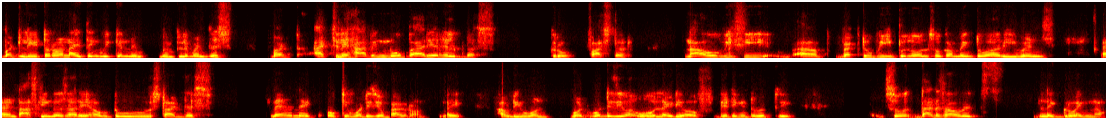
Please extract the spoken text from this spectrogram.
but later on, I think we can im- implement this. But actually, having no barrier helped us grow faster. Now we see uh, Web2 people also coming to our events and asking us, "Are how to start this?" Like, "Okay, what is your background? Like, how do you want? What What is your whole idea of getting into Web3?" So that is how it's like growing now.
